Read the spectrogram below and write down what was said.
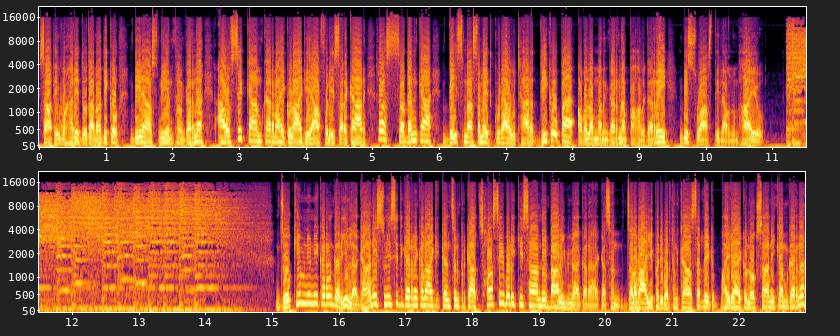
साथै उहाँले दोदा नदीको विनाश नियन्त्रण गर्न आवश्यक काम कारवाहीको लागि आफूले सरकार र सदनका बीचमा समेत कुरा उठाएर दिगो उपाय अवलम्बन गर्न पहल गर्ने विश्वास दिलाउनुभयो। जोखिम न्यूनीकरण गरी लगानी सुनिश्चित गर्नका लागि कञ्चनपुरका छ सय बढी किसानले बाली बिमा गराएका छन्। जलवायु परिवर्तनका असरले भइरहेको नोक्सानी कम गर्न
